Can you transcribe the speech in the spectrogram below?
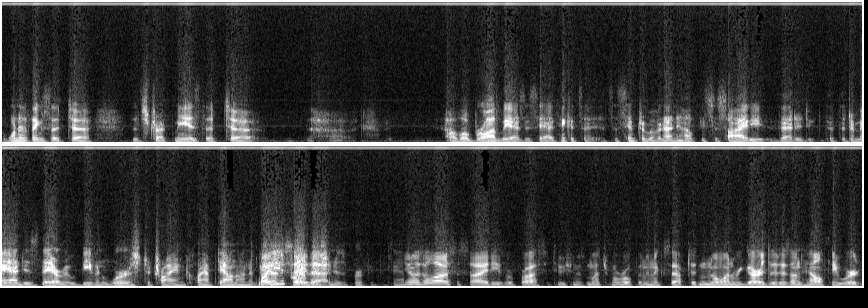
One of the things that uh, that struck me is that. Although broadly, as I say, I think it's a it's a symptom of an unhealthy society that it that the demand is there. It would be even worse to try and clamp down on it. Why do because you say that? is a perfect example. You know, there's a lot of societies where prostitution is much more open and accepted, and no one regards it as unhealthy. Where,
